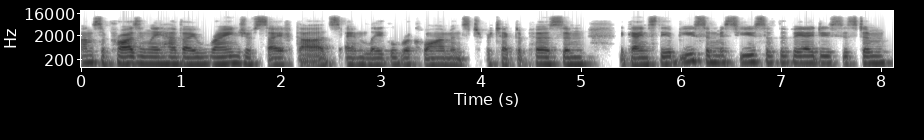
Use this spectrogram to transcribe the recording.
unsurprisingly, have a range of safeguards and legal requirements to protect a person against the abuse and misuse of the VAD system,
